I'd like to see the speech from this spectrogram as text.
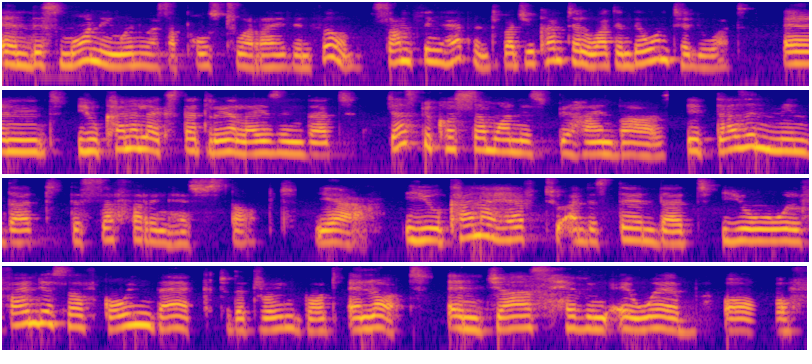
and this morning when we were supposed to arrive and film. Something happened, but you can't tell what and they won't tell you what. And you kind of like start realizing that just because someone is behind bars, it doesn't mean that the suffering has stopped. Yeah. You kind of have to understand that you will find yourself going back to the drawing board a lot and just having a web of, of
